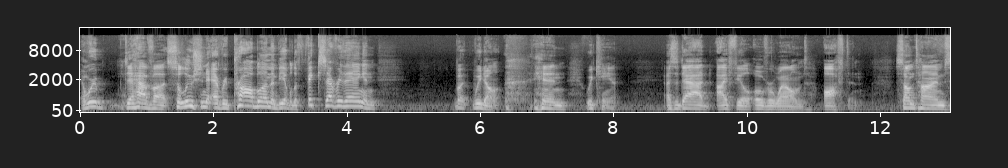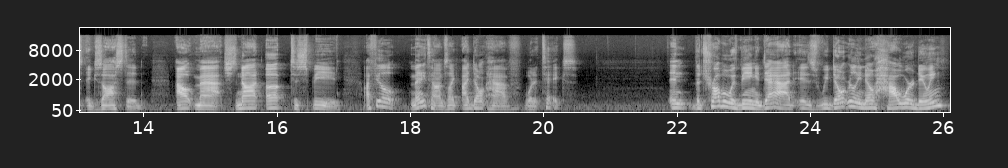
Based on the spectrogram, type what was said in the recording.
and we're to have a solution to every problem and be able to fix everything, and but we don't, and we can't. As a dad, I feel overwhelmed often, sometimes exhausted outmatched, not up to speed. I feel many times like I don't have what it takes. And the trouble with being a dad is we don't really know how we're doing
